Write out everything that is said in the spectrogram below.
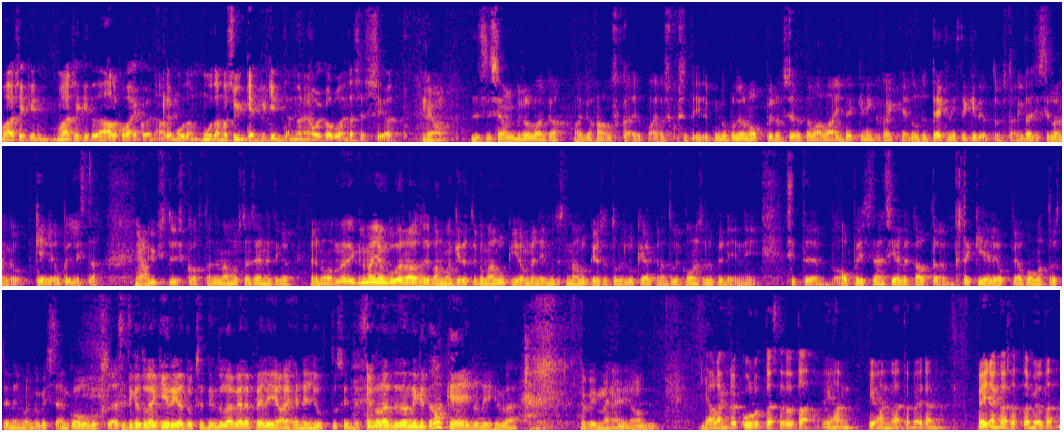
Varsinkin, varsinkin tuota alkuaikoina oli muutama, muutama synkempikin tämmöinen oikoluentasessio. Että Joo se, se on kyllä ollut aika, aika hauskaa jopa joskus, että kuinka paljon on oppinut siellä tavallaan itsekin niin kaikkea teknistä kirjoittamista, niin, tai siis silloin niin kieliopillista Joo. yksityiskohtaa. Niin mä muistan sen, että kun, no, mä, kyllä mä jonkun verran osasin varmaan kirjoittaa, kun mä lukioon menin, mutta sitten mä lukiossa tuli lukiaikana tuli konsolifiniin, niin sitten opin sitä siellä kautta sitä kielioppia huomattavasti enemmän kuin missään koulussa. Ja sitten kun tulee kirjoitukset, niin tulee vielä peliaiheinen juttu sinne. Sillä laitetaan niin, että okei, no niin, hyvä. Hyvin menee, joo. Ja olen kyllä kuullut tästä tota, ihan, ihan näitä meidän, meidän kasvattamilta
